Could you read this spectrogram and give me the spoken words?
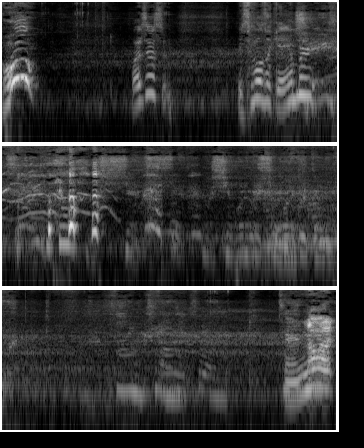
Oh! What's this? It smells like amber. Shit, what are we, shit, what are we doing? Not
